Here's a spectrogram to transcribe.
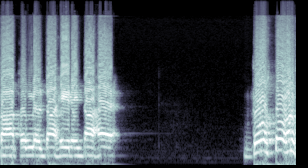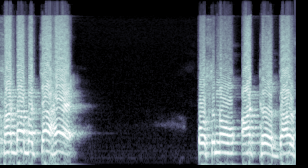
ਸਾਥ ਮਿਲਦਾ ਹੀ ਰਹਿੰਦਾ ਹੈ। ਦੋਸਤੋ, ਹੁਣ ਸਾਡਾ ਬੱਚਾ ਹੈ। ਉਸ ਨੂੰ 8-10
